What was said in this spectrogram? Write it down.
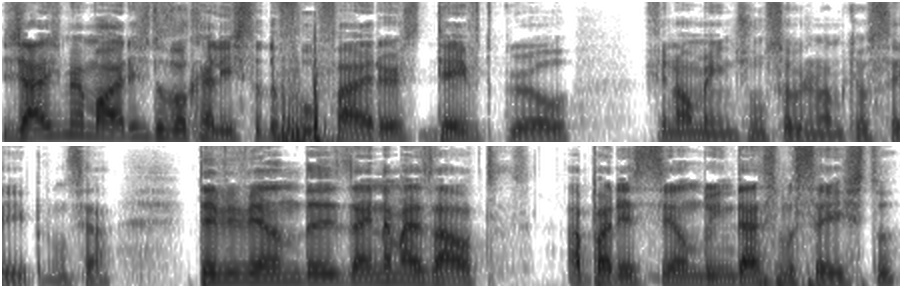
Já as memórias do vocalista do Foo Fighters, David Grohl, finalmente um sobrenome que eu sei pronunciar, teve vendas ainda mais altas, aparecendo em 16º.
